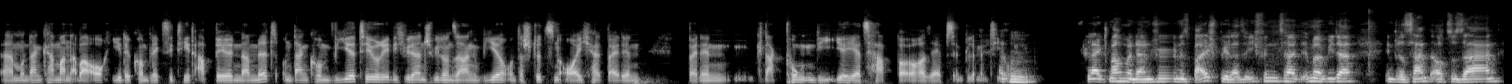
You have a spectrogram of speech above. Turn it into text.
Ähm, und dann kann man aber auch jede Komplexität abbilden damit. Und dann kommen wir theoretisch wieder ins Spiel und sagen, wir unterstützen euch halt bei den, bei den Knackpunkten, die ihr jetzt habt bei eurer Selbstimplementierung. Also, vielleicht machen wir da ein schönes Beispiel. Also ich finde es halt immer wieder interessant auch zu sagen,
